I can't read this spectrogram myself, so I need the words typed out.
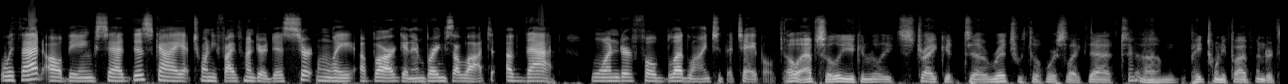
with that all being said, this guy at 2500 is certainly a bargain and brings a lot of that wonderful bloodline to the table. Oh, absolutely. You can really strike it uh, rich with a horse like that. Mhm. Um, pay twenty five hundred.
